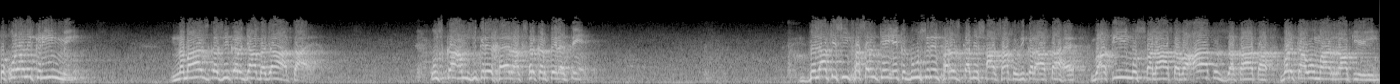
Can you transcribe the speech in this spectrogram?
تو قرآن کریم میں نماز کا ذکر جا بجا آتا ہے۔ اس کا ہم ذکر خیر اکثر کرتے رہتے ہیں۔ بلا کسی فصل کے ایک دوسرے فرض کا بھی ساتھ ساتھ ذکر آتا ہے۔ واقعی مسفلات و آت زکات ورکا مار راکی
